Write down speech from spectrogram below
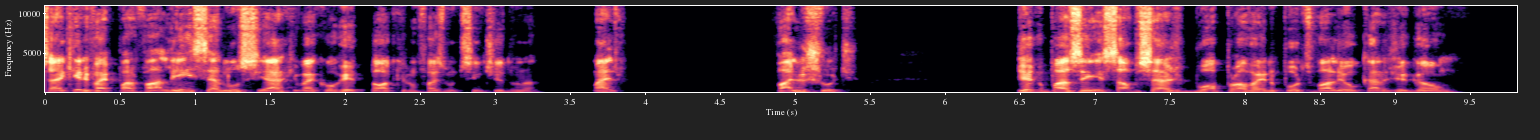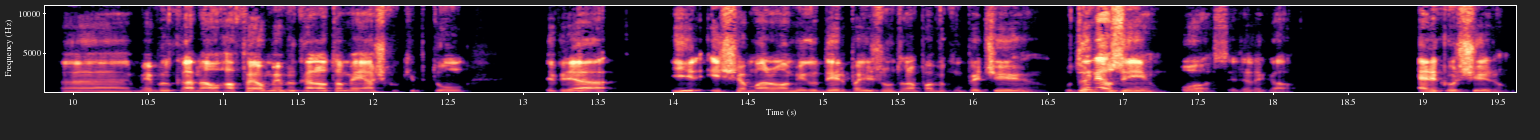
Será que ele vai para Valência anunciar que vai correr Tóquio? Não faz muito sentido, né? Mas vale o chute. Diego Pazei, salve Sérgio, boa prova aí no Porto. Valeu, cara, Diegão. Uh, membro do canal. Rafael, membro do canal também. Acho que o Kipton deveria ir e chamar um amigo dele para ir junto na prova competir. O Danielzinho, pô, seria legal. Érico Oshiro,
